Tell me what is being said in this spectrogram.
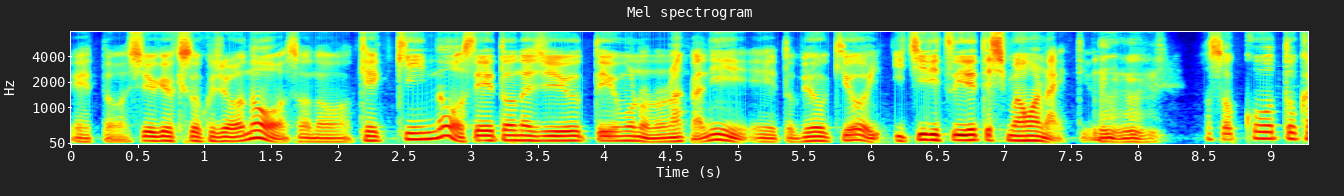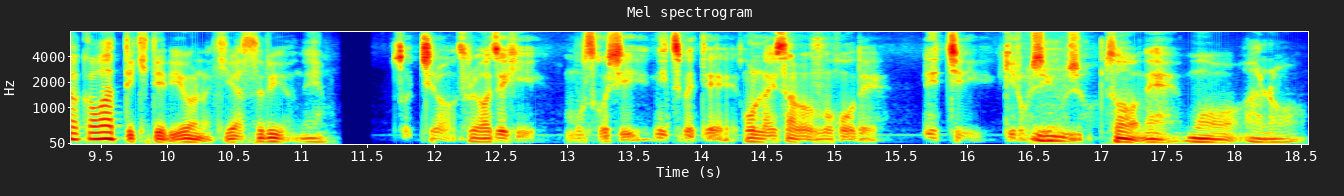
えっと就業規則上のその欠勤の正当な事由っていうものの中に、えっと病気を一律入れてしまわないっていうね、うんうん。そこと関わってきてるような気がするよね。そちら、それはぜひ、もう少し煮詰めて、オンラインサロンの方で、ねっちり議論してみましょう。そうね。もう、あの、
